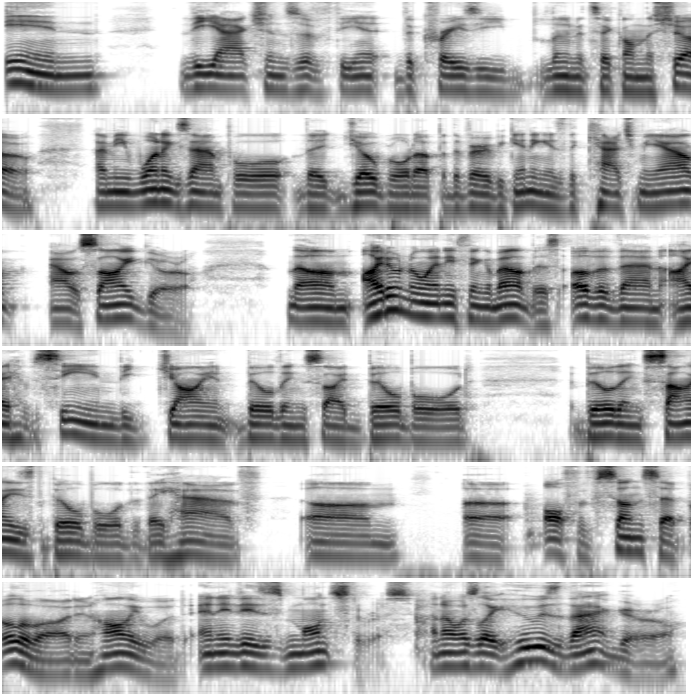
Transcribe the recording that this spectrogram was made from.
in the actions of the the crazy lunatic on the show. I mean, one example that Joe brought up at the very beginning is the "Catch Me Out Outside" girl. Um, I don't know anything about this other than I have seen the giant building side billboard, building sized billboard that they have um, uh, off of Sunset Boulevard in Hollywood, and it is monstrous. And I was like, "Who is that girl?"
